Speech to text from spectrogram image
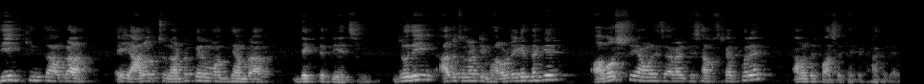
দিক কিন্তু আমরা এই আলোচ্য নাটকের মধ্যে আমরা দেখতে পেয়েছি। যদি আলোচনাটি ভালো লেগে থাকে, অবশ্যই আমাদের চ্যানেলটি সাবস্ক্রাইব করে আমাদের পাশে থেকে থাকবেন।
